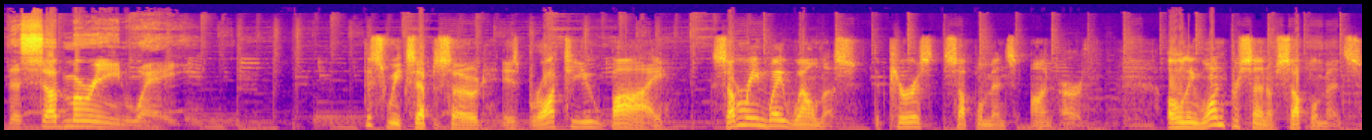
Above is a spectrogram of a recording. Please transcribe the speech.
the Submarine Way. This week's episode is brought to you by Submarine Way Wellness, the purest supplements on earth. Only 1% of supplements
